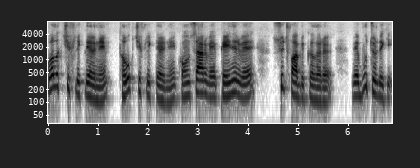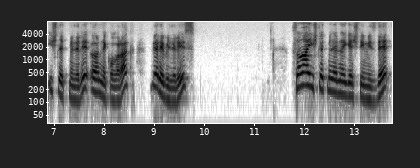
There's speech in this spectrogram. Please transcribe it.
balık çiftliklerini, tavuk çiftliklerini, konserve, peynir ve süt fabrikaları ve bu türdeki işletmeleri örnek olarak verebiliriz. Sanayi işletmelerine geçtiğimizde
